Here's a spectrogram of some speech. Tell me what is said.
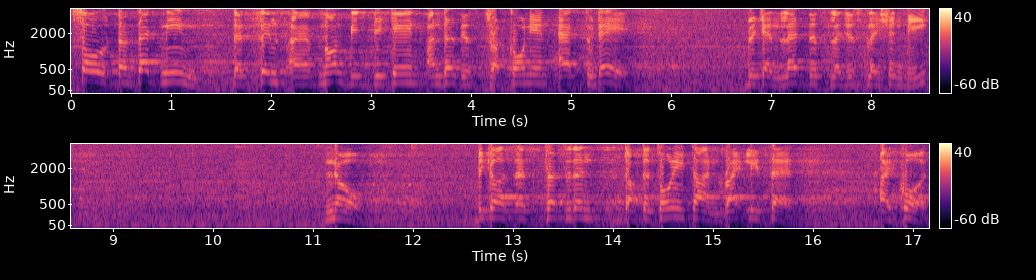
So does that mean that since I have not been detained under this draconian act today, we can let this legislation be? No. Because as President Dr. Tony Tan rightly said, I quote,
